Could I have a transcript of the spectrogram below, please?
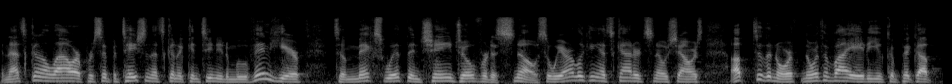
and that's going to allow our precipitation that's going to continue to move in here to mix with and change over to snow. So we are looking at scattered snow showers up to the north. North of I 80, you could pick up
